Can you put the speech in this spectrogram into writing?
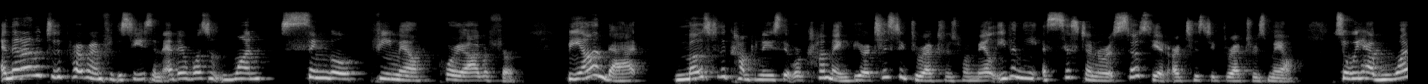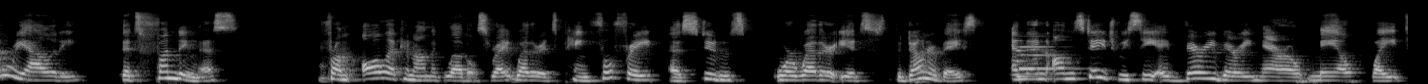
And then I looked at the program for the season, and there wasn't one single female choreographer. Beyond that, most of the companies that were coming, the artistic directors were male, even the assistant or associate artistic directors male. So we have one reality that's funding this from all economic levels, right? Whether it's paying full freight as students or whether it's the donor base. And then on the stage, we see a very, very narrow male, white,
